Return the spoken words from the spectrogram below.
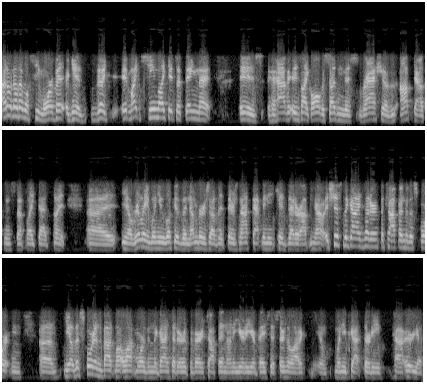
I don't know that we'll see more of it. Again, the it might seem like it's a thing that is have is like all of a sudden this rash of opt outs and stuff like that, but uh, you know, really, when you look at the numbers of it, there's not that many kids that are opting out. It's just the guys that are at the top end of the sport, and um, you know, this sport is about a lot more than the guys that are at the very top end on a year-to-year basis. There's a lot of, you know, when you've got 30, or, you know,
